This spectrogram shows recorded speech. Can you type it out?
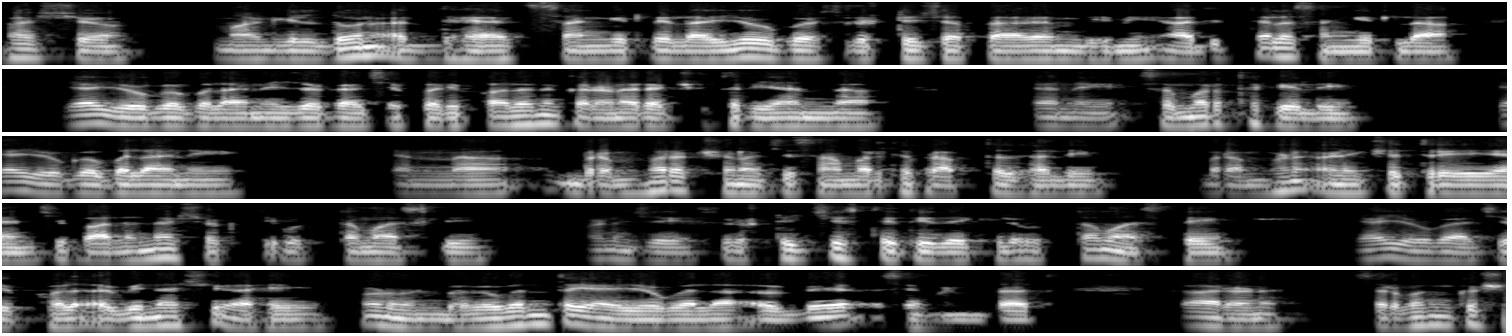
भाष्य मागील दोन अध्यायात सांगितलेला योग सृष्टीच्या प्रारंभी मी आदित्याला सांगितला. या योगबलाने जगाचे परिपालन करणाऱ्या क्षत्रियांना त्याने समर्थ केले. त्या योगबलाने त्यांना ब्रह्मरक्षणाचे सामर्थ्य प्राप्त झाले. ब्राह्मण आणि क्षत्रिय यांची पालना शक्ती उत्तम असली म्हणजे सृष्टीची स्थिती देखील उत्तम असते. या योगाचे फळ अविनाशी आहे म्हणून भगवंत या योगाला अव्यय असे म्हणतात. कारण सर्वंकष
